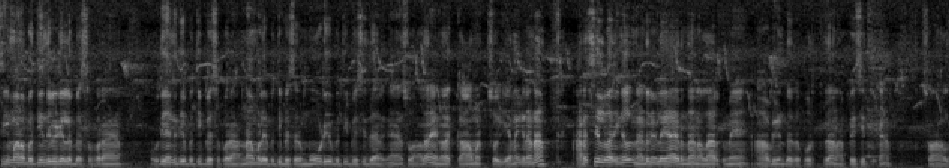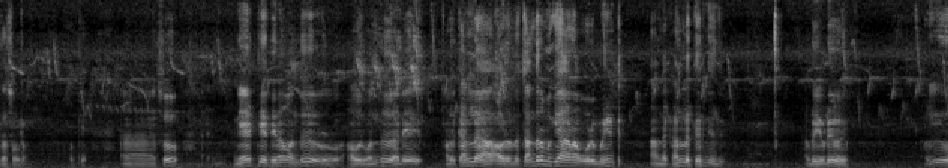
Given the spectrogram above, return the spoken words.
சீமானை பற்றி இந்த வீடியோவில் பேச போகிறேன் உதயநிதியை பற்றி பேச போகிறேன் அண்ணாமலையை பற்றி பேசுகிறேன் மோடியை பற்றி பேசி தான் இருக்கேன். ஸோ அதனால் என்னால் காமன் ஸோ எனக்கு என்னென்னா அரசியல்வாதிகள் நடுநிலையாக இருந்தால் நல்லாயிருக்குமே அப்படின்றத பொறுத்து தான் நான் பேசிகிட்டு இருக்கேன். ஸோ அதனால தான் சொல்கிறேன் ஓகே ஸோ நேற்றைய தினம் வந்து அவர் வந்து அப்படியே அவர் கண்ணில் அவர் அந்த சந்திரமுகி ஆன ஒரு மினிட் அந்த கண்ணில் தெரிஞ்சுது. அப்படியே எப்படியே ஐயோ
